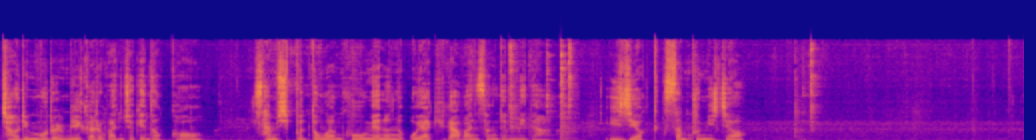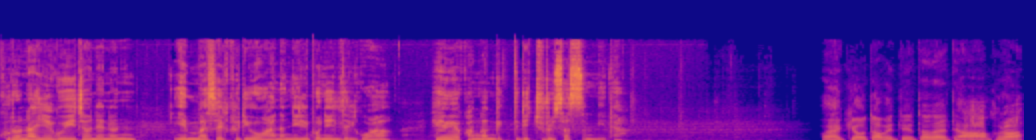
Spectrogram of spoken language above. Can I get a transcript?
절인 물을 밀가루 반죽에 넣고 30분 동안 구우면은 오야키가 완성됩니다. 이 지역 특산품이죠. 코로나19 이전에는 옛맛을 그리워하는 일본인들과 해외 관광객들이 줄을 섰습니다. おやきを食べていただいてああこれは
